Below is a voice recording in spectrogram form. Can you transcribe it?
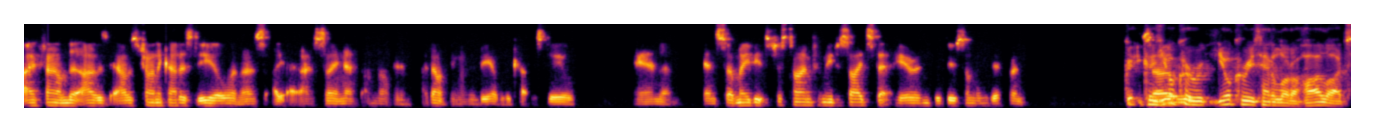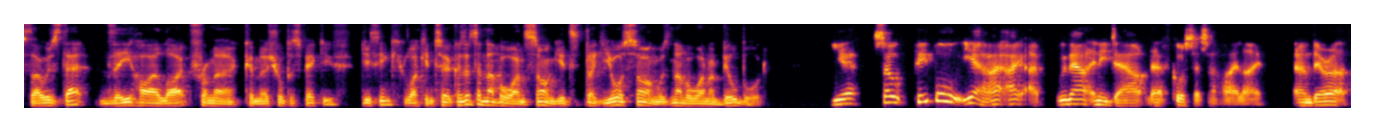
I found that I was I was trying to cut this deal, and I was I, I was saying I'm not going. to I don't think I'm going to be able to cut this deal, and um, and so maybe it's just time for me to sidestep here and to do something different. Because So- your career, your career's had a lot of highlights, though. Is that the highlight from a commercial perspective? Do you think, like in turn, because it's a number one song? It's like your song was number one on Billboard. Yeah. So people, yeah, I, I, I without any doubt, of course, that's a highlight. Um, there are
